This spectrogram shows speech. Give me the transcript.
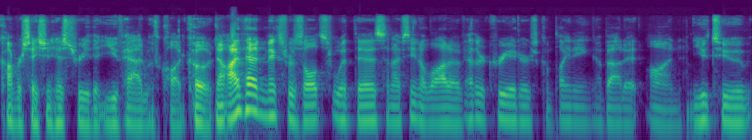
conversation history that you've had with Claude Code. Now I've had mixed results with this and I've seen a lot of other creators complaining about it on YouTube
